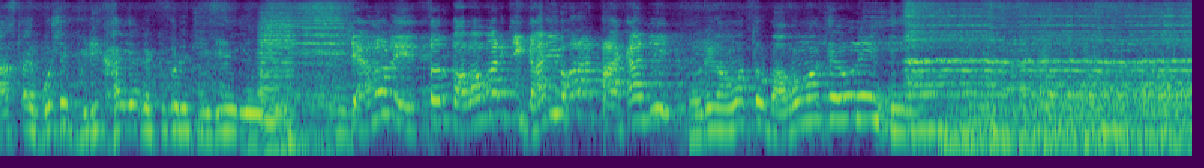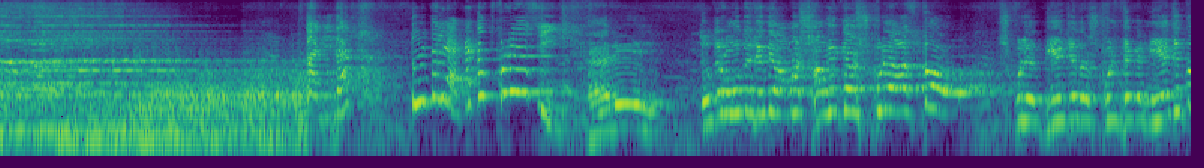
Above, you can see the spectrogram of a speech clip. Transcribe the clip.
রাস্তায় বসে বিড়ি খাই আর একটু করে চিবিয়ে নিই। কেন রে? তোর বাবা মার কি গাড়ি ভাড়া টাকা নেই? ওরে আমার তো বাবা মা কেউ নেই। হ্যাঁ রে, তোদের মধ্যে যদি আমার সঙ্গে কেউ স্কুলে আসতো, স্কুলে দিয়ে যেত, স্কুল থেকে নিয়ে যেত,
